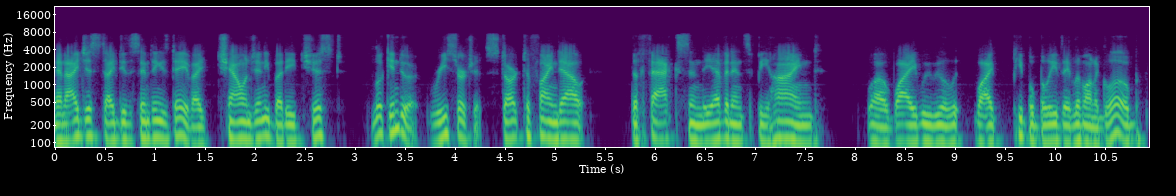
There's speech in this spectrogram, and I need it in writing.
And I just I do the same thing as Dave. I challenge anybody just look into it, research it, start to find out the facts and the evidence behind uh, why we will, why people believe they live on a globe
